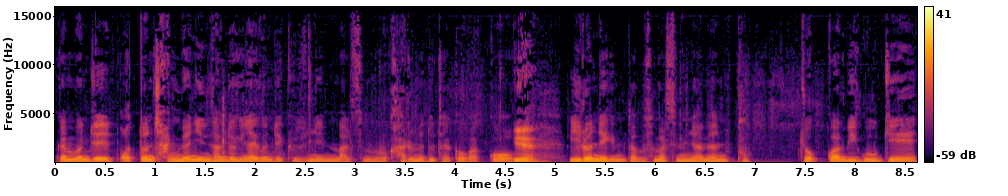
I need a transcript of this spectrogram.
그러니까 뭐 이제 어떤 장면이 인상적이냐 이건 이제 교수님 말씀으로 가름해도 될 것 같고 예. 이런 얘기입니다. 무슨 말씀이냐면 북쪽과 미국이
